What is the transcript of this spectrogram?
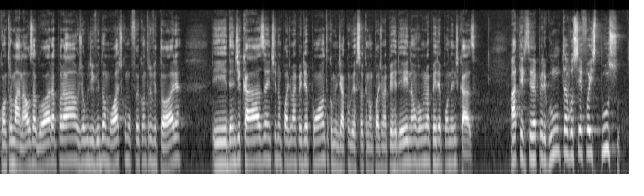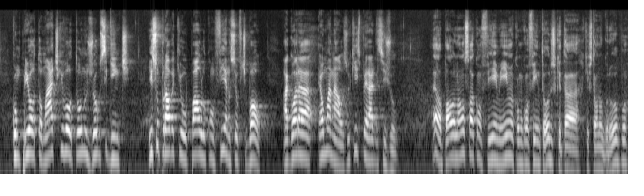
contra o Manaus agora para o jogo de vida ou morte, como foi contra o Vitória. E dentro de casa a gente não pode mais perder ponto, como a gente já conversou que não pode mais perder, e não vamos mais perder ponto dentro de casa. A terceira pergunta, você foi expulso, cumpriu automático e voltou no jogo seguinte. Isso prova que o Paulo confia no seu futebol? Agora é o Manaus, o que esperar desse jogo? É, o Paulo não só confia em mim, como confia em todos que, tá, que estão no grupo.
